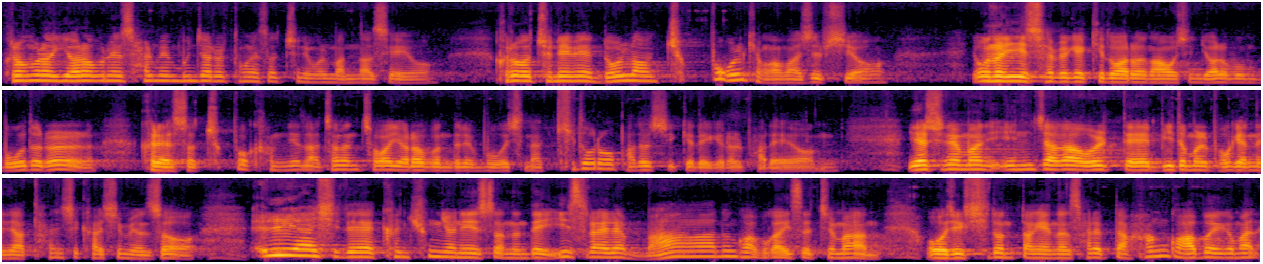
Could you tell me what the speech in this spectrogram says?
그러므로 여러분의 삶의 문제를 통해서 주님을 만나세요. 그리고 주님의 놀라운 축복을 경험하십시오. 오늘 이 새벽에 기도하러 나오신 여러분 모두를 그래서 축복합니다. 저는 저와 여러분들의 무엇이나 기도로 받을 수 있게 되기를 바래요. 예수님은 인자가 올 때 믿음을 보겠느냐 탄식하시면서 엘리야 시대에 큰 흉년이 있었는데 이스라엘에 많은 과부가 있었지만 오직 시돈 땅에 있는 사렙당 한 과부에게만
